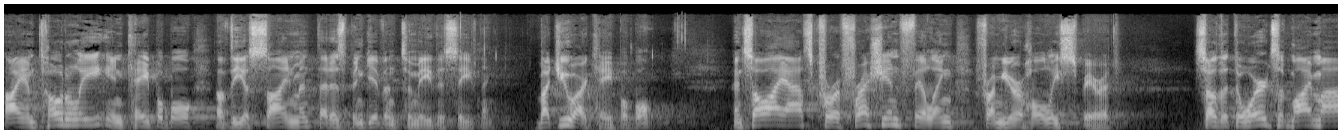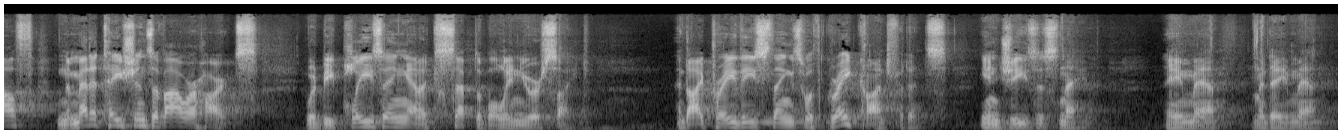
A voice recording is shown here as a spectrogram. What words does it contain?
I am totally incapable of the assignment that has been given to me this evening. But you are capable. And so I ask for a fresh infilling from your Holy Spirit so that the words of my mouth and the meditations of our hearts would be pleasing and acceptable in your sight. And I pray these things with great confidence in Jesus' name. Amen and amen.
